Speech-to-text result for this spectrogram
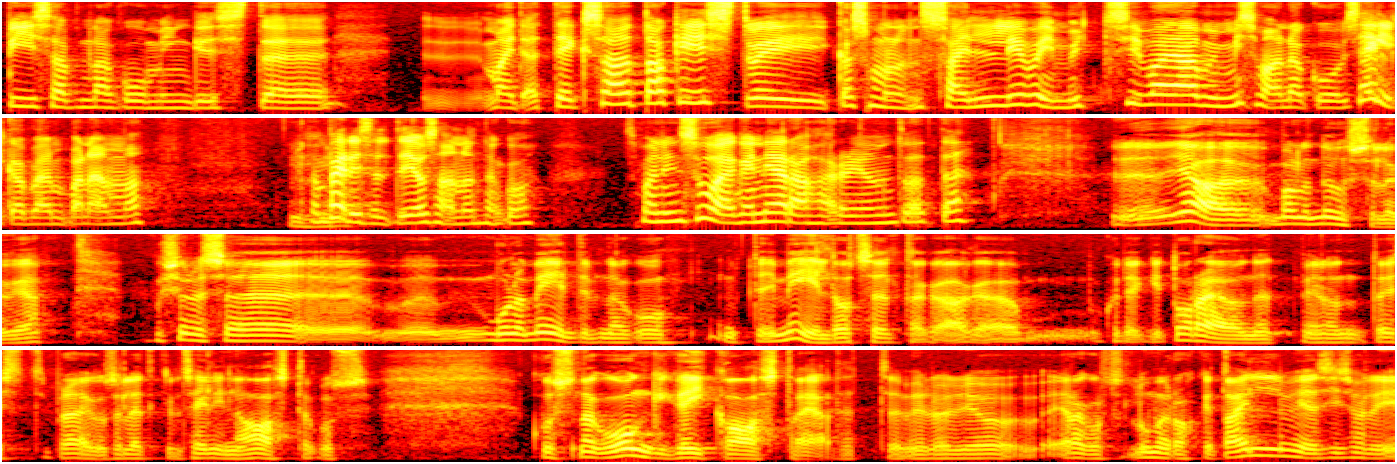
piisab nagu mingist äh, ma ei tea, teksatagist või kas mul on salli või mütsi vaja või mis ma nagu selga pean panema. ma päriselt ei osanud nagu, sest ma olin suvega nii ära harjunud, vaata. jaa, ma olen nõus sellega jah. kusjuures äh, mulle meeldib nagu, mitte ei meeldi otseselt, aga, aga kuidagi tore on, et meil on tõesti praegusel hetkel selline aasta, kus kus nagu ongi kõik aastaajad, et meil oli ju erakordselt lumerohke talv ja siis oli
